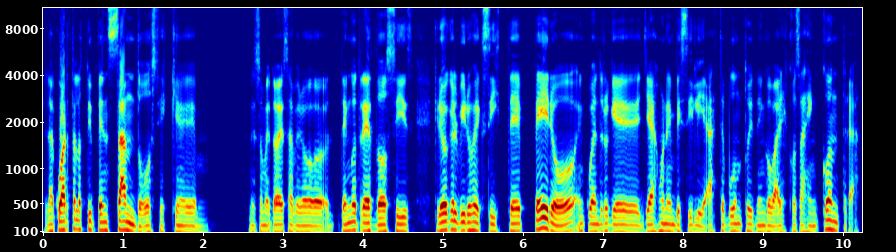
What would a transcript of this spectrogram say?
La cuarta lo estoy pensando, si es que me someto a esa, pero tengo tres dosis. Creo que el virus existe, pero encuentro que ya es una imbecilidad a este punto y tengo varias cosas en contra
